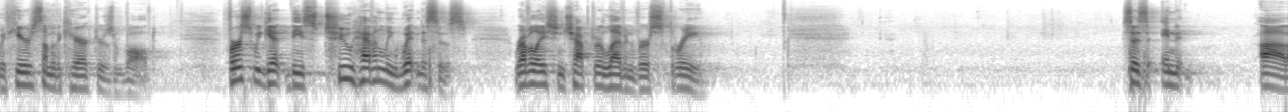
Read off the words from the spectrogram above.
with here's some of the characters involved. First, we get these two heavenly witnesses. Revelation chapter 11, verse 3. says, in, uh,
